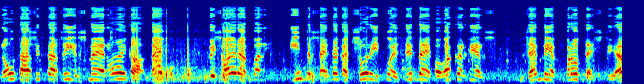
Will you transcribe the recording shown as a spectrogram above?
Nu, tās ir kā dzīves mēra laikā. Bet visvairāk man interesē tagad šorīt, ko es dzirdēju pa vakardienas zemnieku protestu. Ja?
